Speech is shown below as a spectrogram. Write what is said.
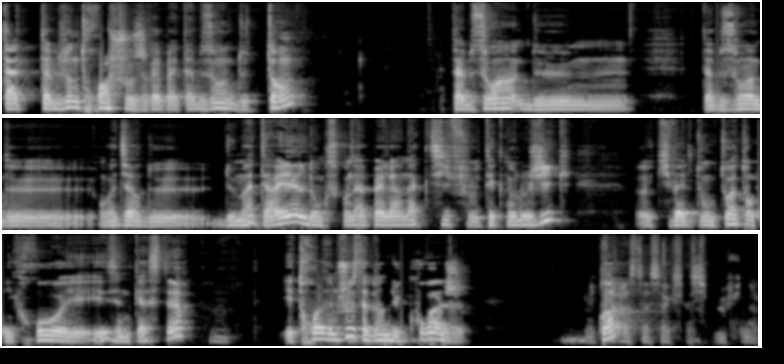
tu as, besoin de trois choses, je répète, tu as besoin de temps, tu as besoin de tu besoin de on va dire de, de matériel, donc ce qu'on appelle un actif technologique euh, qui va être donc toi ton micro et, Zencaster. Hmm. Et troisième chose, tu as besoin du courage. Mais Quoi reste assez accessible au final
